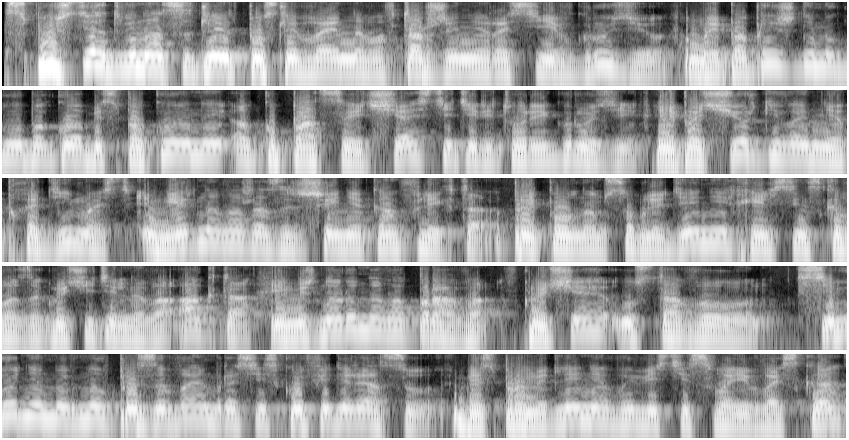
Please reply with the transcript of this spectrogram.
Спустя 12 лет после военного вторжения России в Грузию, мы по-прежнему глубоко обеспокоены оккупацией части территории Грузии и подчеркиваем необходимость мирного разрешения конфликта при полном соблюдении Хельсинского заключительного акта и международного права, включая Устав ООН. Сегодня мы вновь призываем Российскую Федерацию без промедления вывести свои войска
